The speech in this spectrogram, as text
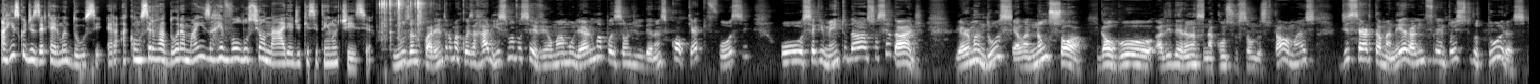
Arrisco dizer que a irmã Dulce era a conservadora mais revolucionária de que se tem notícia. Nos anos 40 era uma coisa raríssima você ver uma mulher numa posição de liderança, qualquer que fosse o segmento da sociedade. E a irmã Dulce, ela não só galgou a liderança na construção do hospital, mas, de certa maneira, ela enfrentou estruturas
